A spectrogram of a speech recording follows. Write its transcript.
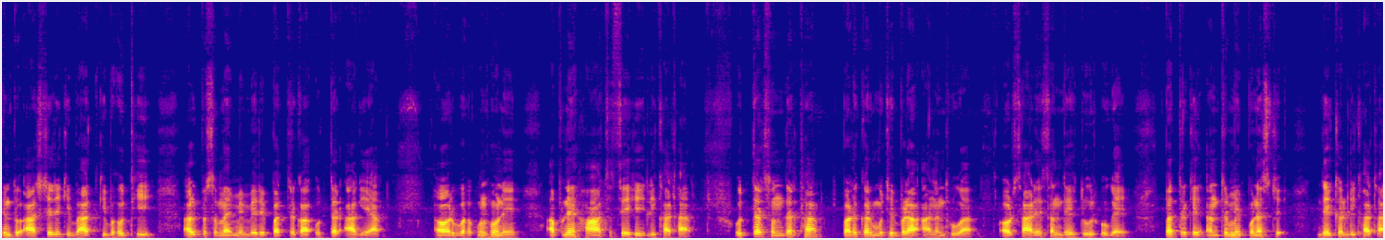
किंतु आश्चर्य की बात की बहुत ही अल्प समय में मेरे पत्र का उत्तर आ गया, और वह उन्होंने अपने हाथ से ही लिखा था। उत्तर सुंदर था, पढ़कर मुझे बड़ा आनंद हुआ। और सारे संदेह दूर हो गए। पत्र के अंत में पुनश्च देकर लिखा था,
